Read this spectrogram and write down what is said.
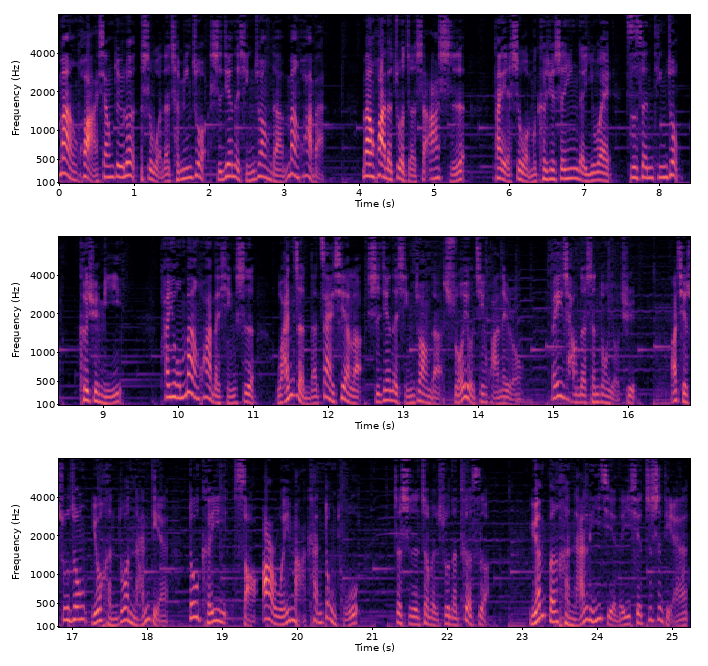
漫画相对论是我的成名作《时间的形状》的漫画版。漫画的作者是阿石，他也是我们科学声音的一位资深听众、科学迷。他用漫画的形式完整的再现了《时间的形状》的所有精华内容，非常的生动有趣。而且书中有很多难点都可以扫二维码看动图，这是这本书的特色。原本很难理解的一些知识点，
